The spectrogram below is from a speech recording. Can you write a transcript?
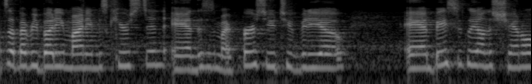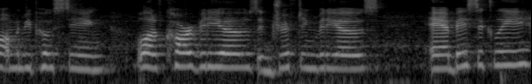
What's up everybody, my name is Kirsten and this is my first YouTube video. And basically on this channel I'm going to be posting a lot of car videos and drifting videos. And basically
